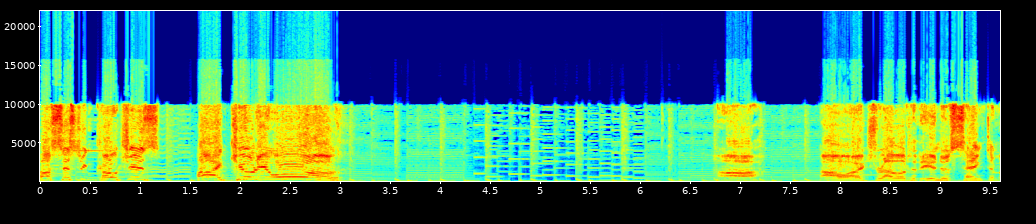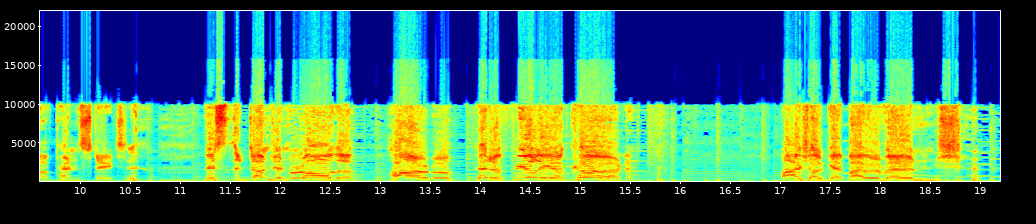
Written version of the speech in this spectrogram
Assistant coaches, I kill you all! Ah! Now I travel to the inner sanctum of Penn State. this is the dungeon where all the horrible pedophilia occurred! I shall get my revenge!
